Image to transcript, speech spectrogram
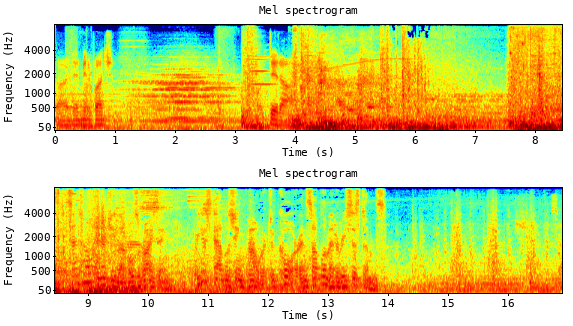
Batteries. I didn't mean to punch. Or did I? Sentinel energy levels rising. Re-establishing power to core and supplementary systems. Check.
